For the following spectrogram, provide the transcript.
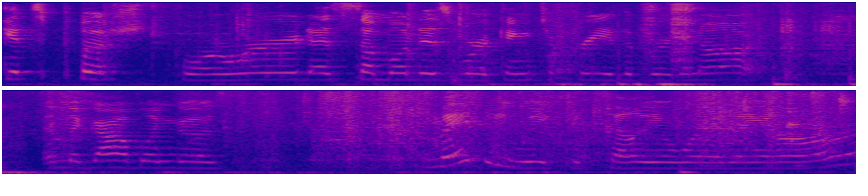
gets pushed forward as someone is working to free the Brigganock. And the goblin goes, Maybe we could tell you where they are.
